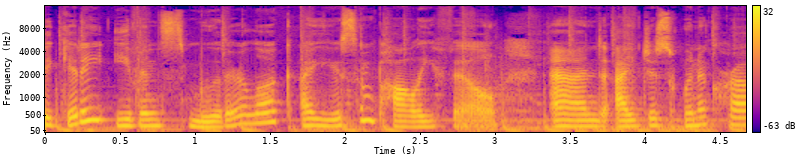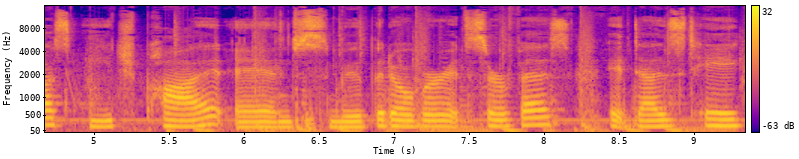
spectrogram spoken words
To get an even smoother look, I used some polyfill and I just went across each pot and smoothed it over its surface. It does take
